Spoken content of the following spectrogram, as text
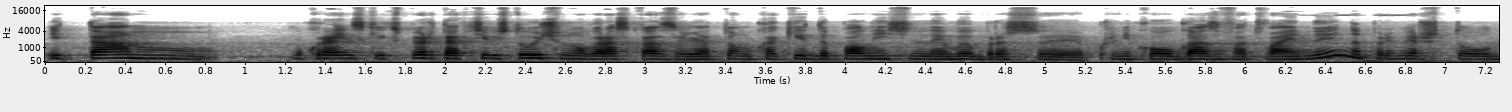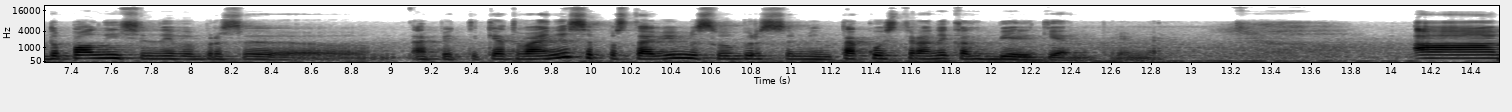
и там украинские эксперты, активисты очень много рассказывали о том, какие дополнительные выбросы парниковых газов от войны, например, что дополнительные выбросы, э, опять-таки, от войны сопоставимы с выбросами такой страны, как Бельгия, например. А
